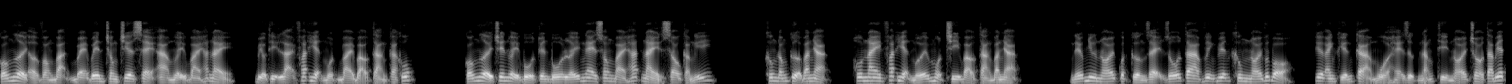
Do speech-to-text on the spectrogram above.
có người ở vòng bạn bè bên trong chia sẻ à mười bài hát này, biểu thị lại phát hiện một bài bảo tàng ca khúc. Có người trên nội bộ tuyên bố lấy nghe xong bài hát này sau cảm nghĩ, không đóng cửa ban nhạc, hôm nay phát hiện mới một chi bảo tàng ban nhạc. Nếu như nói quật cường dạy dỗ ta vĩnh viễn không nói vứt bỏ, kia anh khiến cả mùa hè rực nắng thì nói cho ta biết,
